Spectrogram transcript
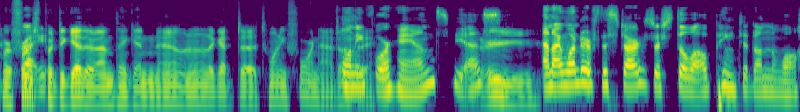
were first Right. put together. I'm thinking, no, no, they got uh, 24 now, don't they? 24 hands. Yes. Ooh. And I wonder if the stars are still all painted on the wall.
